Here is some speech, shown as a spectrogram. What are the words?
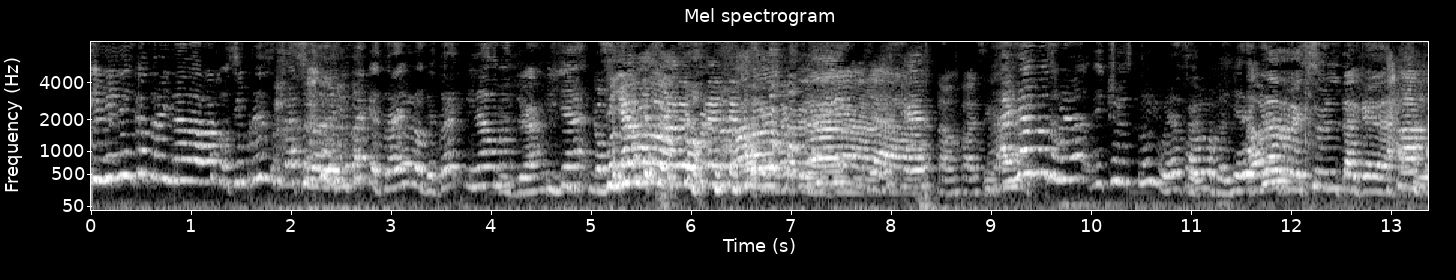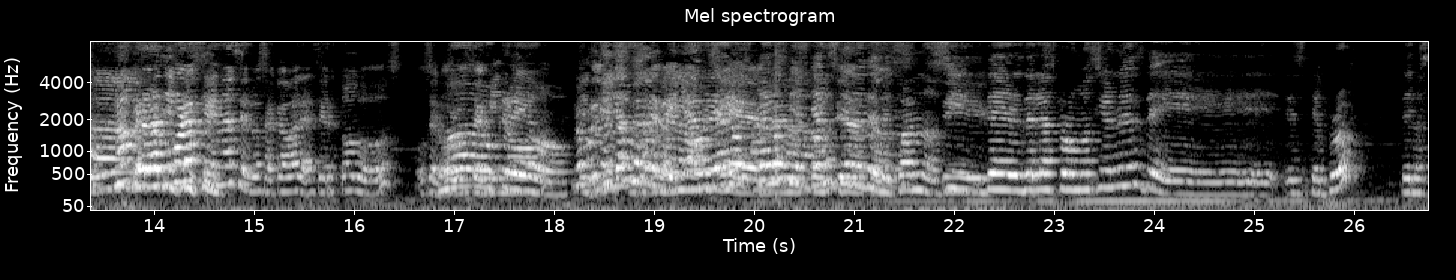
Jimin nunca trae nada abajo. Siempre es la sudaderita que trae o lo que trae y nada más. Y ya. Y ya. si ya no estaba de frente, Ah, ya, ya. ya. tan fácil. Ay, nada más hubiera dicho esto y hubiera sacado la playera. Ahora resulta que. No, pero Pero a lo mejor se los acaba de hacer todos. O sea, No o los terminó. creo. No, porque ya se le veía Ya los, de- ya los, de ya los los tiene- ya los tiene desde cuándo, sí. Desde las promociones de este Proof, de los,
